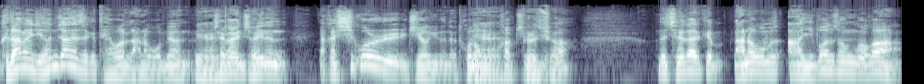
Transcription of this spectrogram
그다음에 이제 현장에서 이렇게 대화를 나눠보면 예. 제가 저희는 약간 시골 지역이거든요. 도농 예, 복합 지역이니까. 그렇죠. 근데 제가 이렇게 나눠보면서 아 이번 선거가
